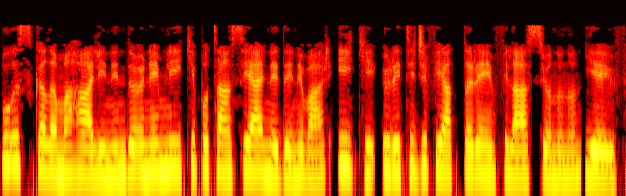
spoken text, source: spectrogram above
Bu ıskalama halinin de önemli iki potansiyel nedeni var. İlki, üretici fiyatları enflasyonunun, YÜF,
